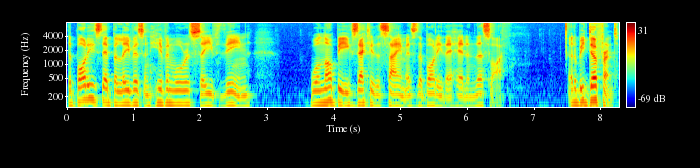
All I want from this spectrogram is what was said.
the bodies that believers in heaven will receive then will not be exactly the same as the body they had in this life. It'll be different,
